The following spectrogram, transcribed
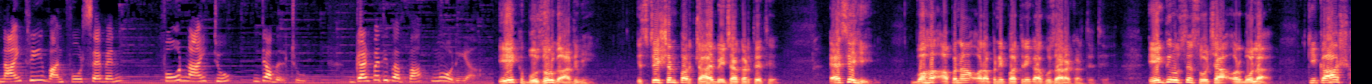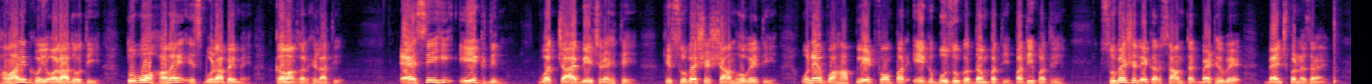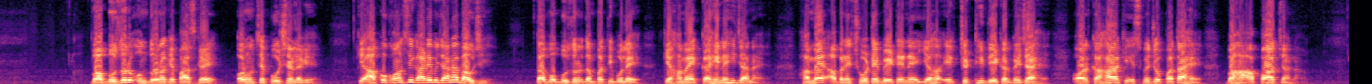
Nine three one four seven four nine two double two Ganpati Bappa Morya. एक बुज़ुर्ग आदमी station पर चाय बेचा करते थे। ऐसे ही वह अपना और अपनी पत्नी का गुजारा करते थे। एक दिन उसने सोचा और बोला कि काश हमारी भी कोई औलाद होती तो वो हमें इस बुढ़ापे में कमा कर खिलाती। ऐसे ही एक दिन वह चाय बेच रहे थे कि सुबह से शाम हो गई थी, उन्हें वहाँ प्लेटफॉर्म पर एक बुज़ुर्ग दंपति, पति पत्नी, सुबह से लेकर शाम तक बैठे हुए बेंच पर नज़र आए। वह बुज़ुर्ग उन दोनों के पास गए और उनसे पूछने लगे कि आपको कौन सी गाड़ी में जाना है बाबूजी? तब वो बुज़ुर्ग दंपति बोले कि हमें कहीं नहीं जाना है। हमें अपने छोटे बेटे ने यह एक चिट्ठी देकर भेजा है और कहा कि इसमें जो पता है, वहाँ आप पहुँच जाना।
